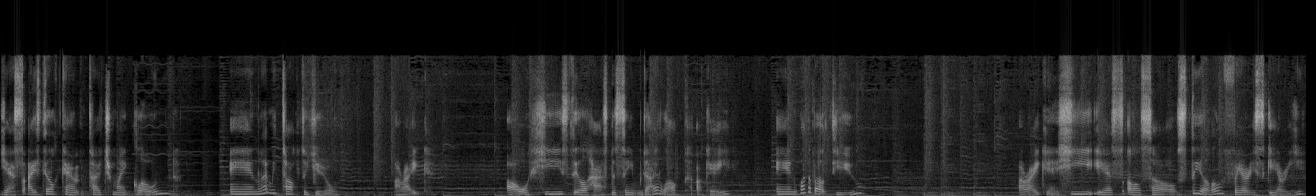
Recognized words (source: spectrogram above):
Yes, I still can't touch my clone. And let me talk to you. Alright. Oh, he still has the same dialogue. Okay. And what about you? Alright, he is also still very scary.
